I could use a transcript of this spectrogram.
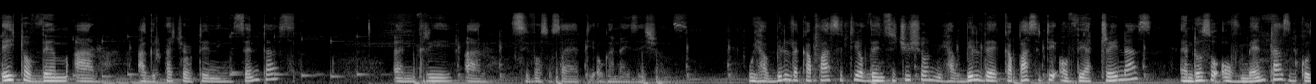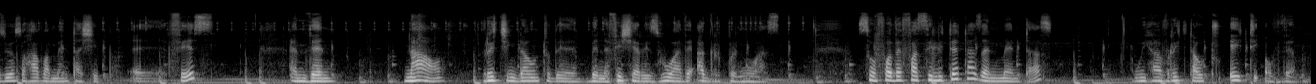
Eight of them are agricultural training centers, and three are civil society organizations. We have built the capacity of the institution, we have built the capacity of their trainers and also of mentors because we also have a mentorship uh, phase. And then now reaching down to the beneficiaries who are the agripreneurs. So for the facilitators and mentors, we have reached out to 80 of them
